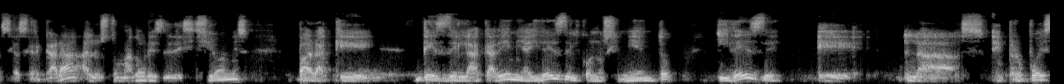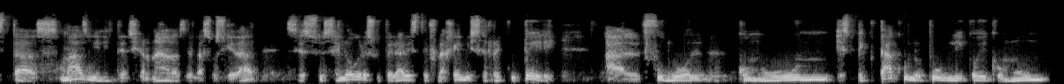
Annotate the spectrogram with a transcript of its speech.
se acercará a los tomadores de decisiones para que desde la academia y desde el conocimiento y desde eh, las eh, propuestas más bien intencionadas de la sociedad, se, logre superar este flagelo y se recupere al fútbol como un espectáculo público y como un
